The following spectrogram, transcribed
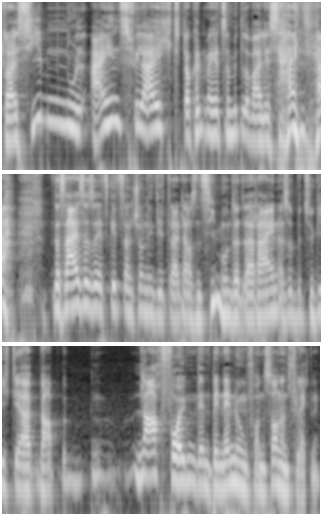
3701 vielleicht, da könnte man jetzt mittlerweile sein, ja. Das heißt also, jetzt geht es dann schon in die 3700er rein, also bezüglich der ja, nachfolgenden Benennung von Sonnenflecken.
